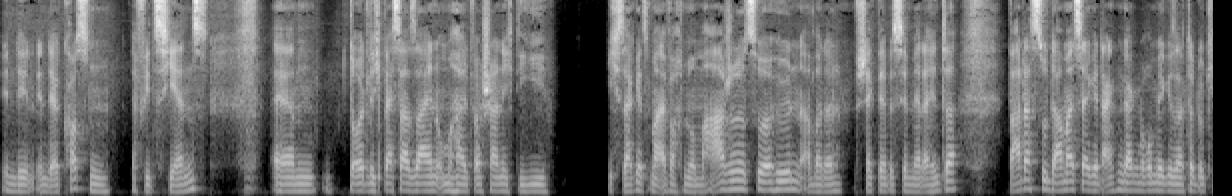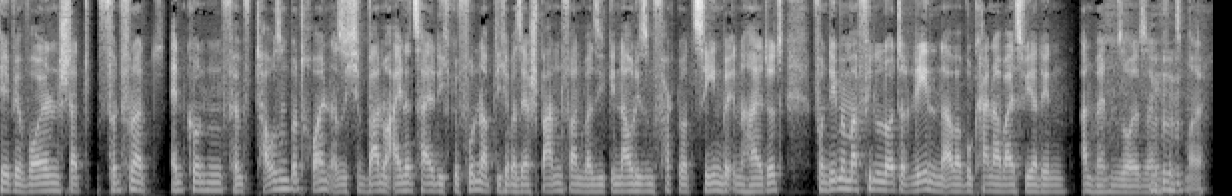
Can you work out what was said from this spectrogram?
in den in der Kosteneffizienz ähm, deutlich besser sein, um halt wahrscheinlich die ich sage jetzt mal einfach nur Marge zu erhöhen, aber da steckt ja ein bisschen mehr dahinter. War das so damals der Gedankengang, warum ihr gesagt habt, okay, wir wollen statt 500 Endkunden 5000 betreuen? Also ich war nur eine Zeile, die ich gefunden habe, die ich aber sehr spannend fand, weil sie genau diesen Faktor 10 beinhaltet, von dem immer viele Leute reden, aber wo keiner weiß, wie er den anwenden soll, sage ich jetzt mal.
